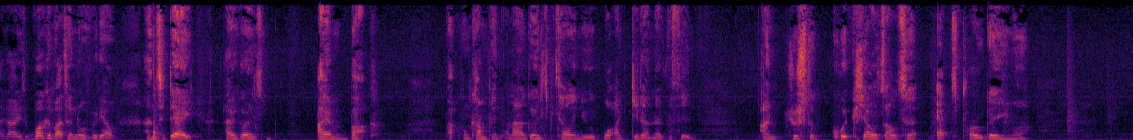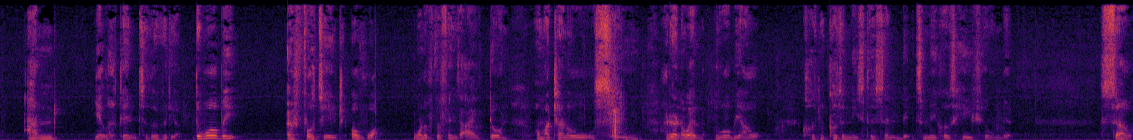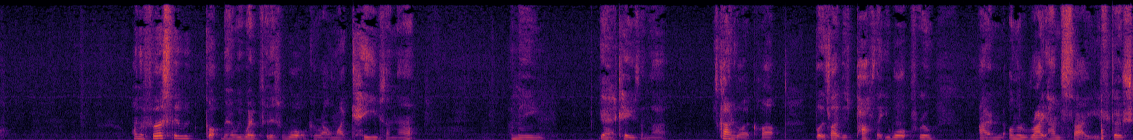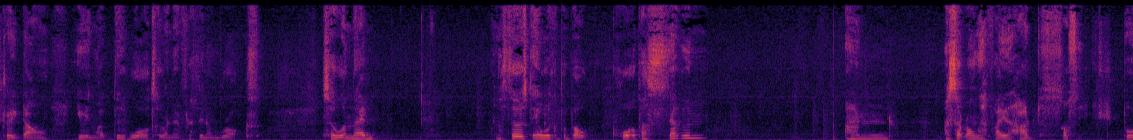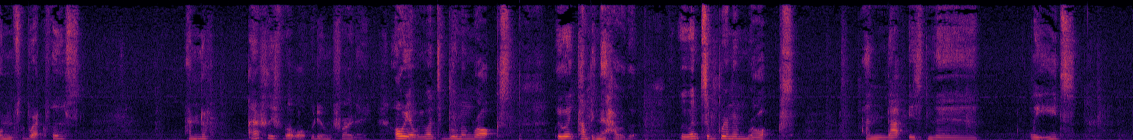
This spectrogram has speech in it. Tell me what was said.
Hi guys, welcome back to another video. And today I'm going to, I am back, back from camping, and I'm going to be telling you what I did and everything. And just a quick shout out to X Pro Gamer. And yeah, let's get into the video. There will be a footage of what one of the things that I have done on my channel soon. I don't know when it will be out because my cousin needs to send it to me because he filmed it. So, on the first day we got there, we went for this walk around like caves and that. I mean, yeah, caves and that. It's kind of like that, but it's like this path that you walk through, and on the right hand side, if you go straight down, you're in like the water and everything and rocks. So, and then on a Thursday, I woke up about quarter past seven, and I sat around the fire, had sausage bun for breakfast, and I actually forgot what we did on Friday. Oh yeah, we went to Brimham Rocks. We went camping near Harrogate. We went to Brimham Rocks, and that is near Leeds,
